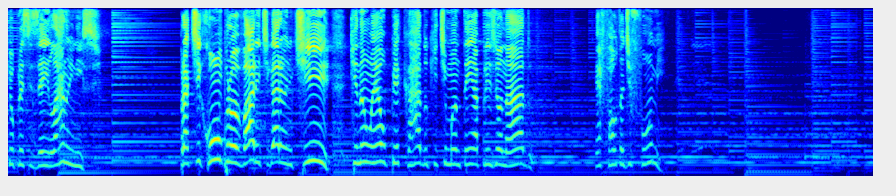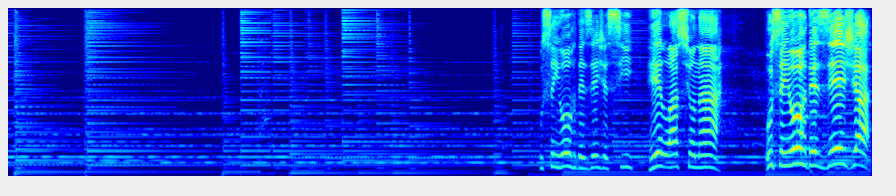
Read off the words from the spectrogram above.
que eu precisei lá no início para te comprovar e te garantir que não é o pecado que te mantém aprisionado, é falta de fome. O Senhor deseja se relacionar. O Senhor deseja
